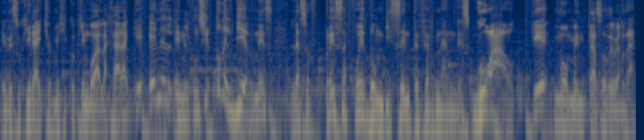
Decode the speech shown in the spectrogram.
eh, de su gira hecho en México aquí en Guadalajara, que en el, en el concierto del viernes la sorpresa fue don Vicente Fernández. ¡Guau! ¡Qué momentazo de verdad!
